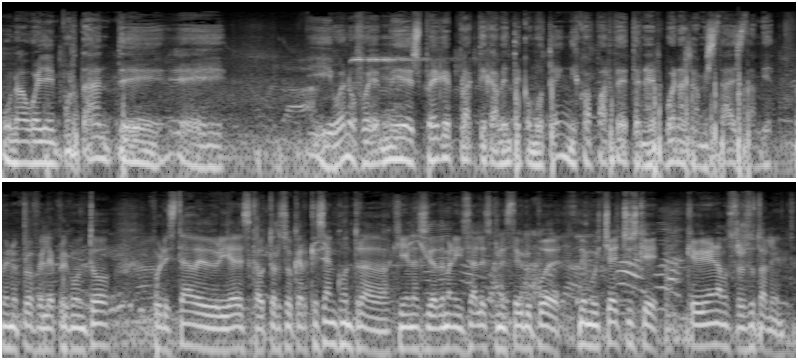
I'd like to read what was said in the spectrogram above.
una huella importante. Eh, y bueno, fue mi despegue prácticamente como técnico, aparte de tener buenas amistades también. Bueno, profe, le pregunto por esta veeduría de Scouter Soccer que se ha encontrado aquí en la ciudad de Manizales con este grupo de, muchachos que, que vienen a mostrar su talento.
